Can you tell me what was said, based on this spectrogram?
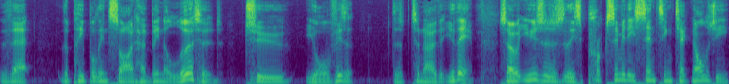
that the people inside have been alerted to your visit. to, to know that you're there. So it uses this proximity sensing technology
